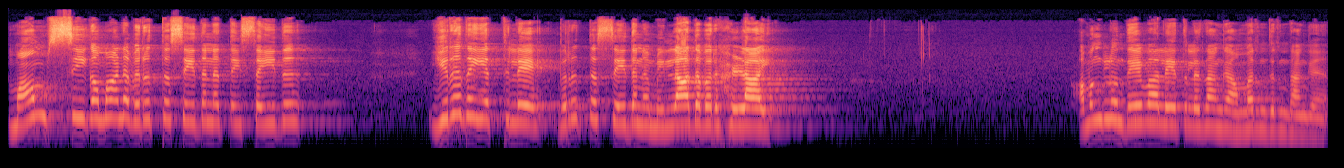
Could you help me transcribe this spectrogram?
மாம்சீகமான விருத்த சேதனத்தை செய்து இருதயத்திலே விருத்த சேதனம் இல்லாதவர்களாய். அவங்களும் தேவாலயத்தில் தாங்க அமர்ந்திருந்தாங்க.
